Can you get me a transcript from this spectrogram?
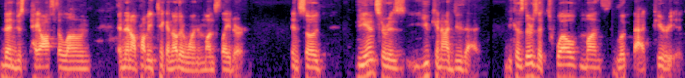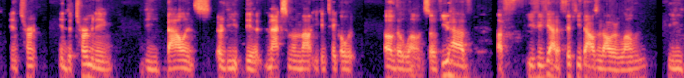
then just pay off the loan and then I'll probably take another one months later. And so the answer is you cannot do that because there's a 12 month look back period in, in determining the balance or the, the maximum amount you can take over of the loan. So if you have a, if you've got a $50,000 loan, the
